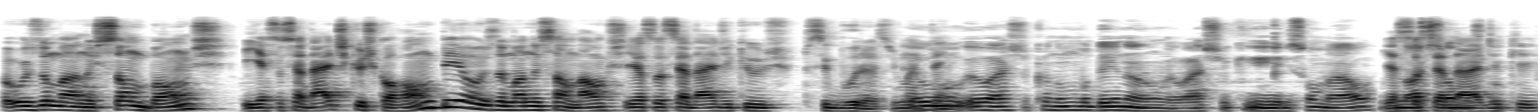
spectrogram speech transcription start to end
Os humanos são bons e a sociedade que os corrompe ou os humanos são maus e a sociedade que os segura, se mantém? Eu, eu acho que eu não mudei, não. Eu acho que eles são maus. E a sociedade que.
